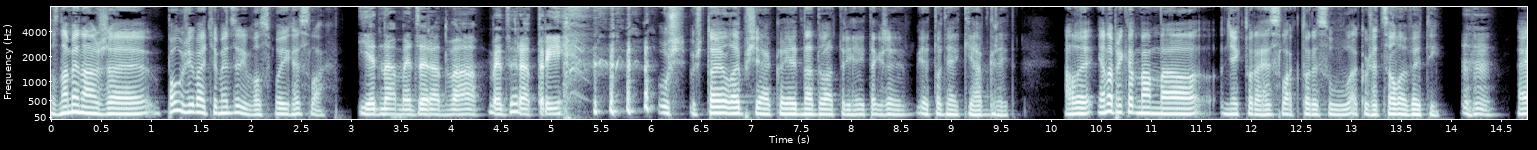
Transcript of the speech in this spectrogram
To znamená, že používajte medzery vo svojich heslách. Jedna medzera, dva, medzera, tri. už, už to je lepšie ako jedna, dva, tri, hej, takže je to nejaký upgrade. Ale ja napríklad mám niektoré hesla, ktoré sú akože celé vety. Uh-huh. Hej,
